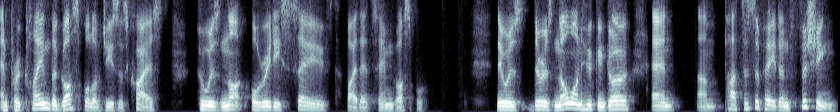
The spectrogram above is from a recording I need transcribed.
and proclaim the gospel of Jesus Christ who is not already saved by that same gospel. There is, there is no one who can go and um, participate in fishing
